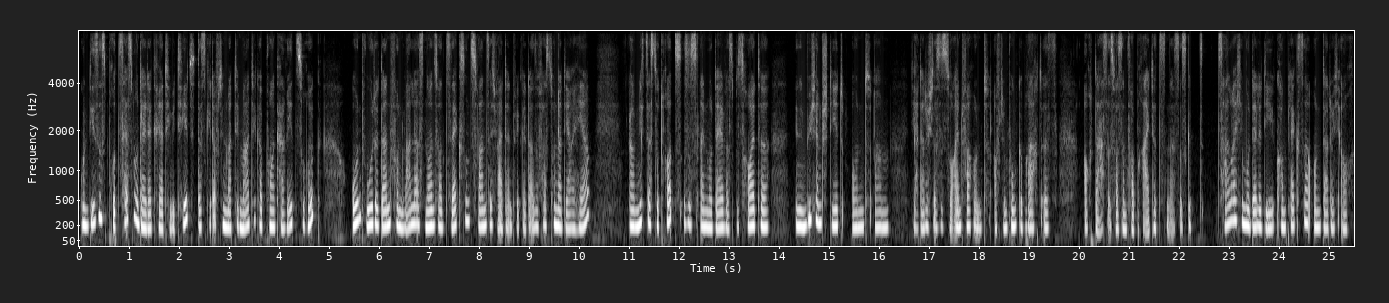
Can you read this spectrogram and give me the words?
Und dieses Prozessmodell der Kreativität, das geht auf den Mathematiker Poincaré zurück und wurde dann von Wallace 1926 weiterentwickelt, also fast 100 Jahre her. Ähm, nichtsdestotrotz ist es ein Modell, was bis heute in den Büchern steht und ähm, ja, dadurch, dass es so einfach und auf den Punkt gebracht ist, auch das ist, was am verbreitetsten ist. Es gibt zahlreiche Modelle, die komplexer und dadurch auch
